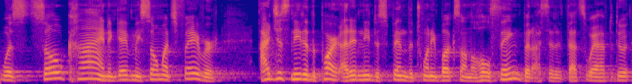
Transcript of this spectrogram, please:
was so kind and gave me so much favor. I just needed the part. I didn't need to spend the 20 bucks on the whole thing, but I said, if that's the way I have to do it.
